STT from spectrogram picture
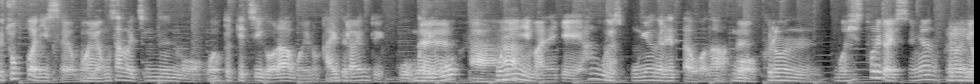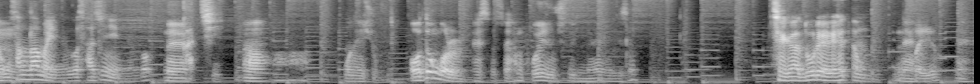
그 조건이 있어요. 뭐 네. 영상을 찍는 뭐 어떻게 찍어라 뭐 이런 가이드라인도 있고 네. 그리고 아. 본인이 만약에 한국에서 공연을 했다거나 네. 뭐 그런 뭐 히스토리가 있으면 그런 음. 영상 남아 있는 거 사진이 있는 거 네. 같이 어. 보내주고 어떤 걸 했었어요? 한번 보여줄 수 있나요 여기서? 제가 노래를 했던 네. 걸요. 네.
